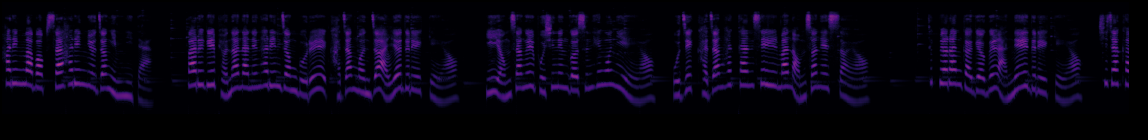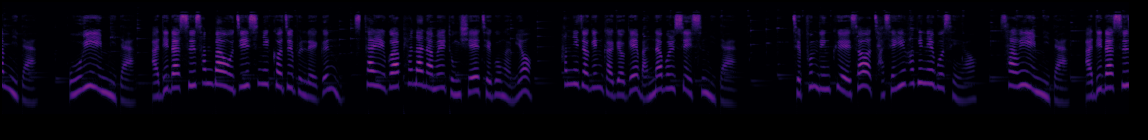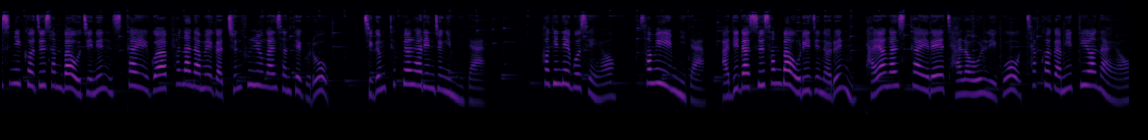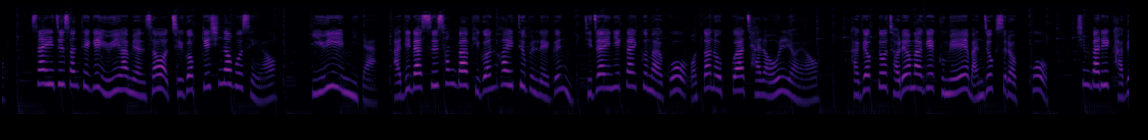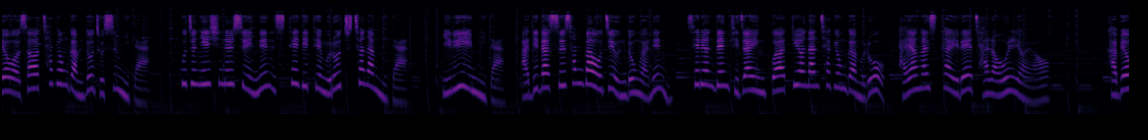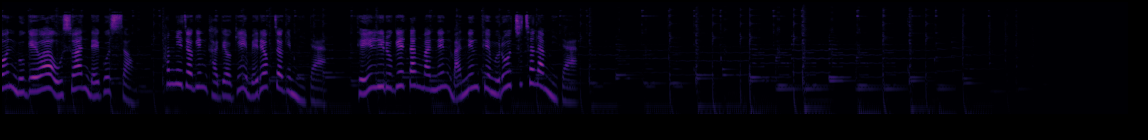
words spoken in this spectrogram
할인마법사 할인요정입니다. 빠르게 변환하는 할인 정보를 가장 먼저 알려드릴게요. 이 영상을 보시는 것은 행운이에요. 오직 가장 핫한 세일만 엄선했어요. 특별한 가격을 안내해드릴게요. 시작합니다. 5위입니다. 아디다스 선바오지 스니커즈 블랙은 스타일과 편안함을 동시에 제공하며 합리적인 가격에 만나볼 수 있습니다. 제품 링크에서 자세히 확인해보세요. 4위입니다. 아디다스 스니커즈 삼바 오지는 스타일과 편안함을 갖춘 훌륭한 선택으로 지금 특별 할인 중입니다. 확인해보세요. 3위입니다. 아디다스 선바 오리지널은 다양한 스타일에 잘 어울리고 착화감이 뛰어나요. 사이즈 선택에 유의하면서 즐겁게 신어보세요. 2위입니다. 아디다스 선바 비건 화이트 블랙은 디자인이 깔끔하고 어떤 옷과 잘 어울려요. 가격도 저렴하게 구매해 만족스럽고 신발이 가벼워서 착용감도 좋습니다. 꾸준히 신을 수 있는 스테디템으로 추천합니다. 1위입니다. 아디다스 선바오지 운동화는 세련된 디자인과 뛰어난 착용감으로 다양한 스타일에 잘 어울려요. 가벼운 무게와 우수한 내구성, 합리적인 가격이 매력적입니다. 데일리룩에 딱 맞는 만능템으로 추천합니다.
